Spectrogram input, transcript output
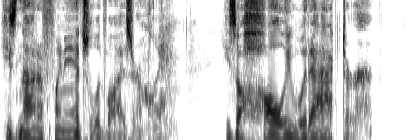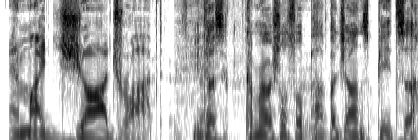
He's not a financial advisor." I'm like, "He's a Hollywood actor." And my jaw dropped. He does commercials for Papa John's Pizza.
